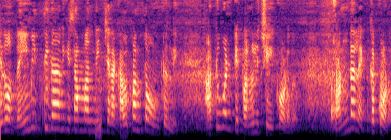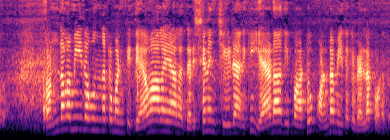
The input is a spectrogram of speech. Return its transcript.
ఏదో నైమిత్తికానికి సంబంధించిన కల్పంతో ఉంటుంది. అటువంటి పనులు చేయకూడదు. కొండలు ఎక్కకూడదు కొండల మీద ఉన్నటువంటి దేవాలయాల దర్శనం చేయడానికి ఏడాది పాటు కొండ మీదకి వెళ్ళకూడదు.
